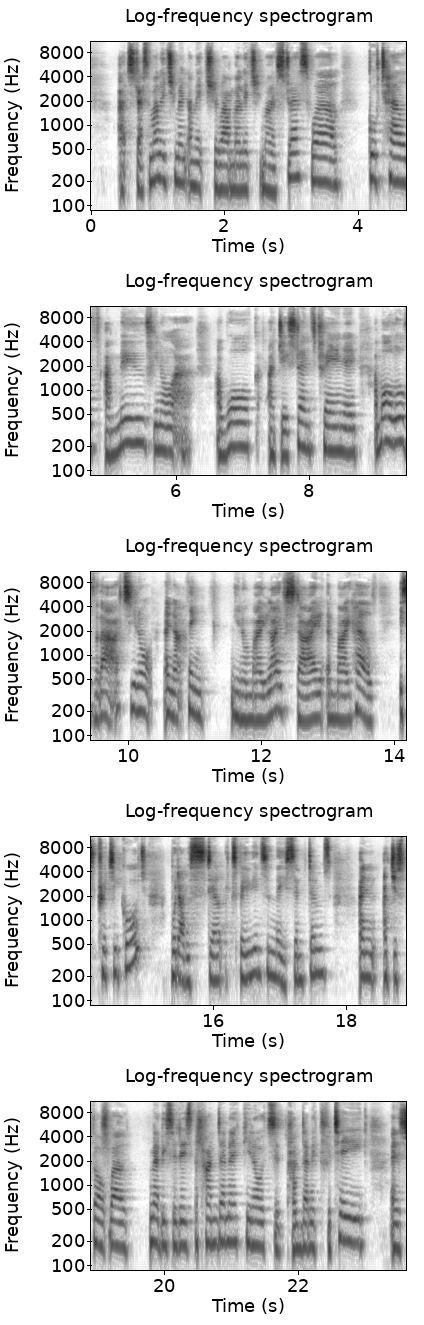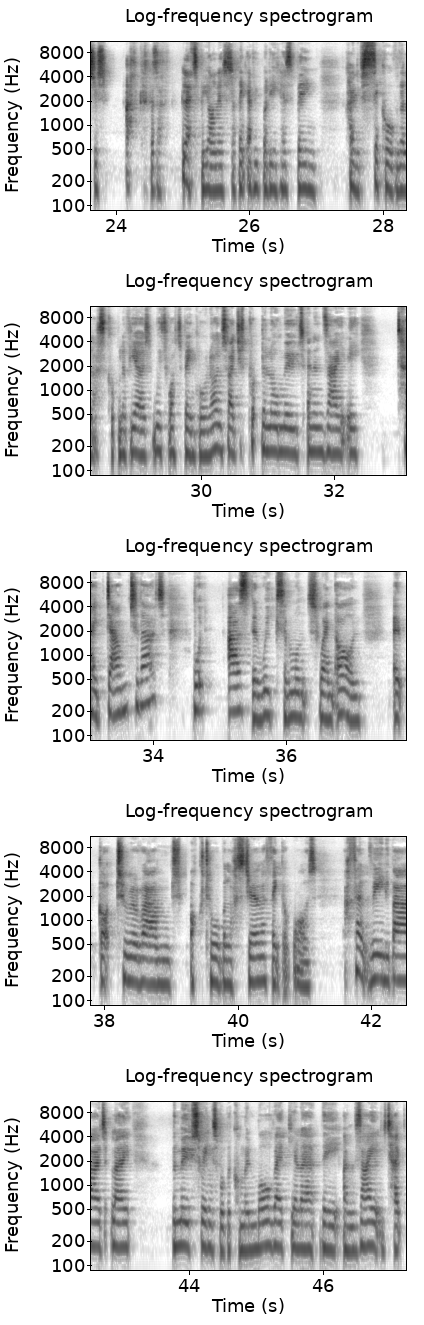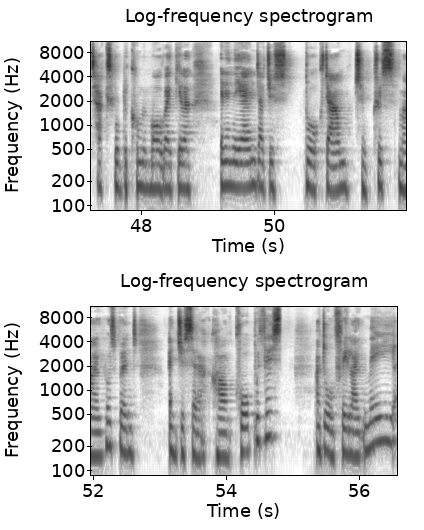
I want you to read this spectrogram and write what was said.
At stress management, I make sure I manage my stress well gut health. I move, you know, I, I walk, I do strength training. I'm all over that, you know, and I think, you know, my lifestyle and my health is pretty good, but I was still experiencing these symptoms. And I just thought, well, maybe it is the pandemic, you know, it's a pandemic fatigue. And it's just, because ah, let's be honest, I think everybody has been kind of sick over the last couple of years with what's been going on. So I just put the low moods and anxiety type down to that. But as the weeks and months went on, it got to around October last year, I think it was. I felt really bad. Like the mood swings were becoming more regular. The anxiety type attacks were becoming more regular. And in the end, I just broke down to Chris, my husband, and just said, I can't cope with this. I don't feel like me.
